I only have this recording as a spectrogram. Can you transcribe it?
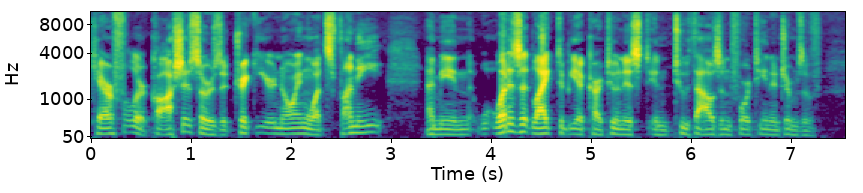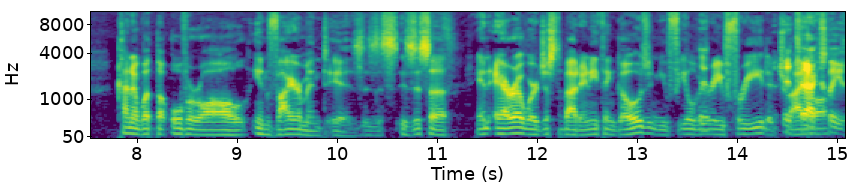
careful or cautious, or is it trickier knowing what's funny? I mean, what is it like to be a cartoonist in 2014 in terms of kind of what the overall environment is? Is this is this a an era where just about anything goes and you feel very free to It's try it all? actually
